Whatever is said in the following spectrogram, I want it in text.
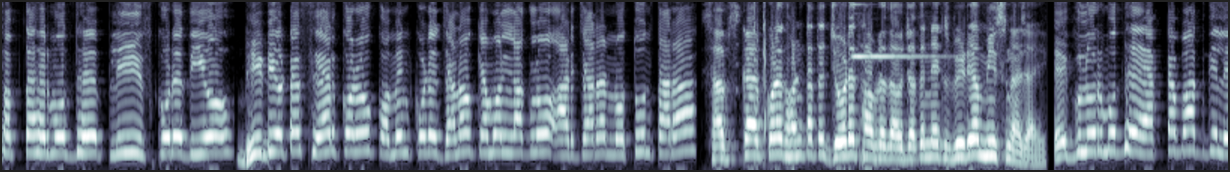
সপ্তাহের মধ্যে প্লিজ করে দিও। ভিডিওটা শেয়ার করো কমেন্ট করে জানাও কেমন লাগল। আর যারা নতুন তারা সাবস্ক্রাইব করে ঘন্টাতে জোরে থাবড়ে দাও যাতে নেক্সট ভিডিও মিস না যায়। এগুলোর মধ্যে একটা বাদ গেলে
